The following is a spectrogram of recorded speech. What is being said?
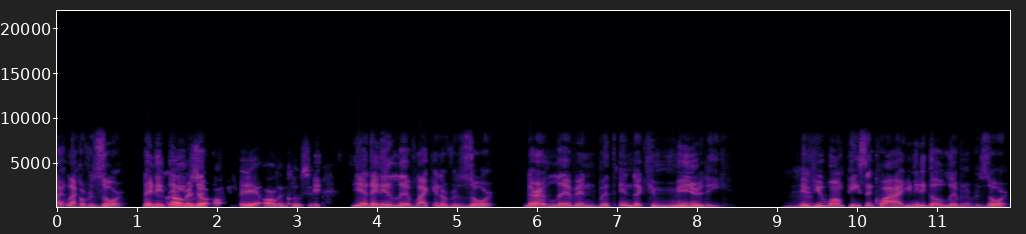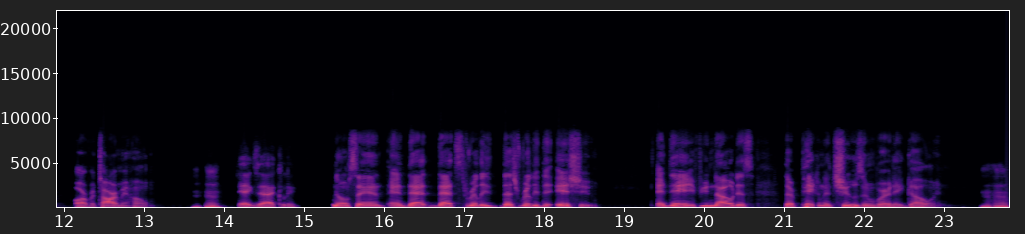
like like a resort. They need they Oh, need to live resort. Yeah, all inclusive. Yeah, they need to live like in a resort. They're living within the community. Mhm, If you want peace and quiet, you need to go live in a resort or a retirement home. mhm. Exactly. You know what I'm saying? And that that's really that's really the issue. And then if you notice, they're picking and choosing where they're going. Mm-hmm.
